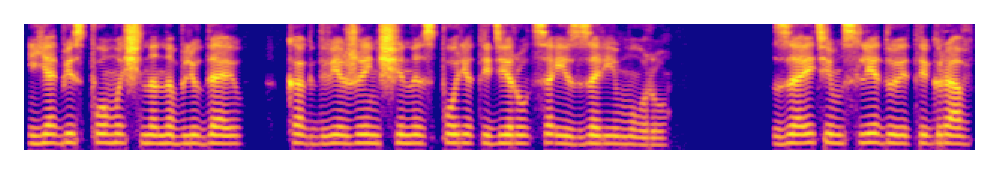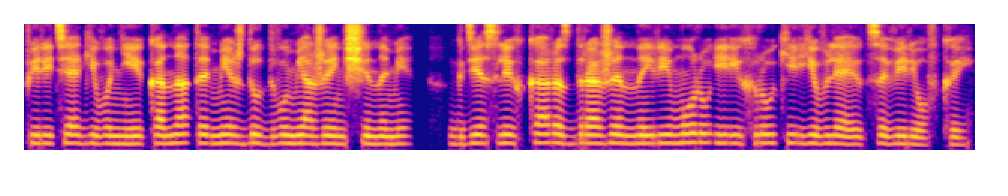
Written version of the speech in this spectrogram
Я беспомощно наблюдаю, как две женщины спорят и дерутся из-за Римуру. За этим следует игра в перетягивании каната между двумя женщинами, где слегка раздраженный Римуру и их руки являются веревкой.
